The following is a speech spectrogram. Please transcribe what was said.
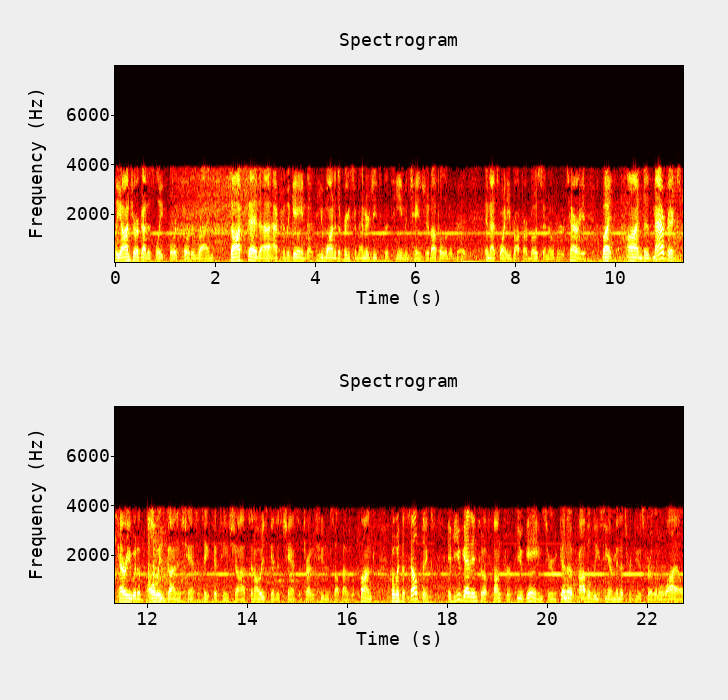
Leandro got his late fourth quarter run. Doc said uh, after the game that he wanted to bring some energy to the team and change it up a little bit, and that's why he brought Barbosa in over Terry. But on the Mavericks, Terry would have always gotten his chance to take 15 shots and always get his chance to try to shoot himself out of a funk. But with the Celtics, if you get into a funk for a few games, you're gonna probably see your minutes reduced for a little while,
